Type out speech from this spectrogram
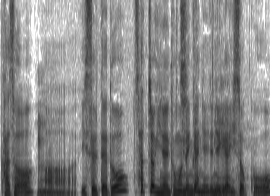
가서 음. 어, 있을 때도 사적 인연이 동원된 게 아니냐 이런 얘기가 예. 있었고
